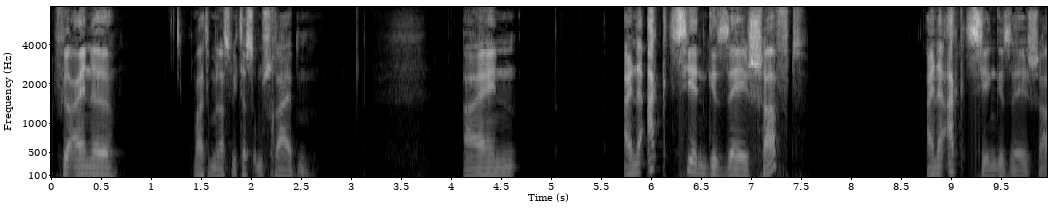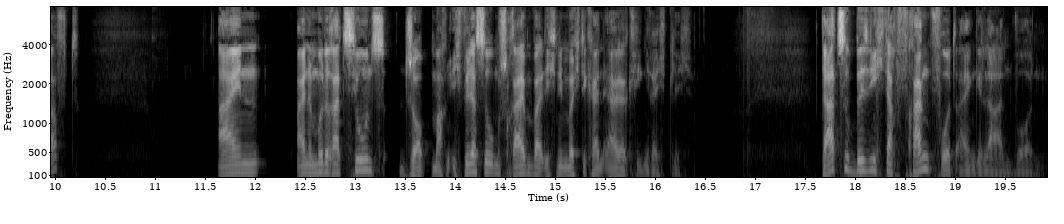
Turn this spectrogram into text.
für eine, warte mal, lass mich das umschreiben. Ein, eine Aktiengesellschaft, eine Aktiengesellschaft, ein, einen Moderationsjob machen. Ich will das so umschreiben, weil ich möchte keinen Ärger kriegen rechtlich. Dazu bin ich nach Frankfurt eingeladen worden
